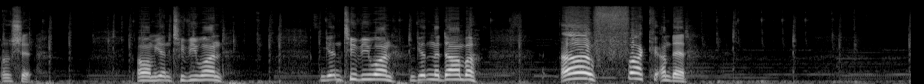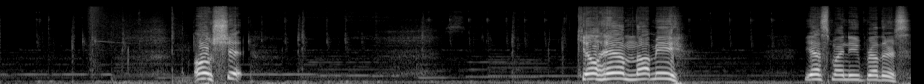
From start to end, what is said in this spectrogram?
Oh, shit. Oh, I'm getting 2v1. I'm getting 2v1. I'm getting the Dombo. Oh, fuck. I'm dead. Oh, shit. Kill him, not me. Yes, my new brothers.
